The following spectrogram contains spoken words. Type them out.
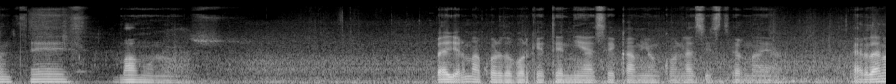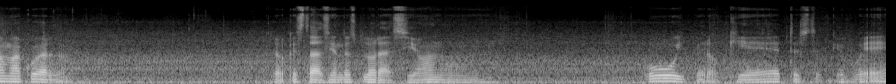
entonces vámonos. Pero yo no me acuerdo por qué tenía ese camión con la cisterna ya la verdad no me acuerdo. Creo que está haciendo exploración uy pero quieto esto que fue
